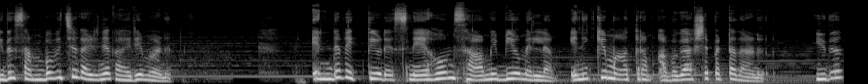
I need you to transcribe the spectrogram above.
ഇത് സംഭവിച്ചു കഴിഞ്ഞ കാര്യമാണ്. എന്റെ വ്യക്തിയുടെ സ്നേഹവും സാമീപ്യവുമെല്ലാം എനിക്ക് മാത്രം അവകാശപ്പെട്ടതാണ്. ഇത്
